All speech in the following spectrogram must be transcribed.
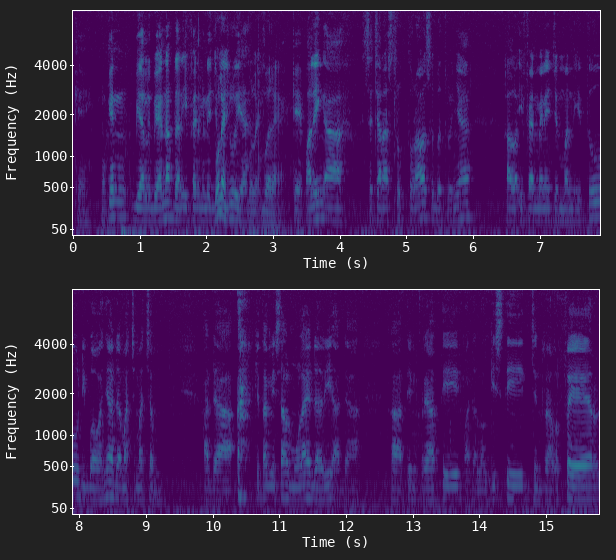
Oke, mungkin biar lebih enak dari event manajemen Boleh, dulu ya. boleh. Boleh. Oke, paling uh, secara struktural sebetulnya kalau event manajemen itu di bawahnya ada macam-macam. Ada kita misal mulai dari ada uh, tim kreatif, ada logistik, general affair,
